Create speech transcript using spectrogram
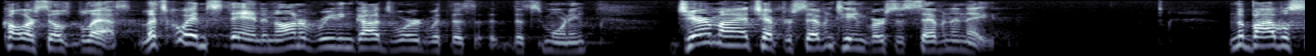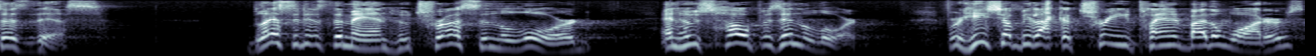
call ourselves blessed. Let's go ahead and stand in honor of reading God's word with us this morning. Jeremiah chapter 17 verses 7 and 8. And the Bible says this, Blessed is the man who trusts in the Lord and whose hope is in the Lord. For he shall be like a tree planted by the waters,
